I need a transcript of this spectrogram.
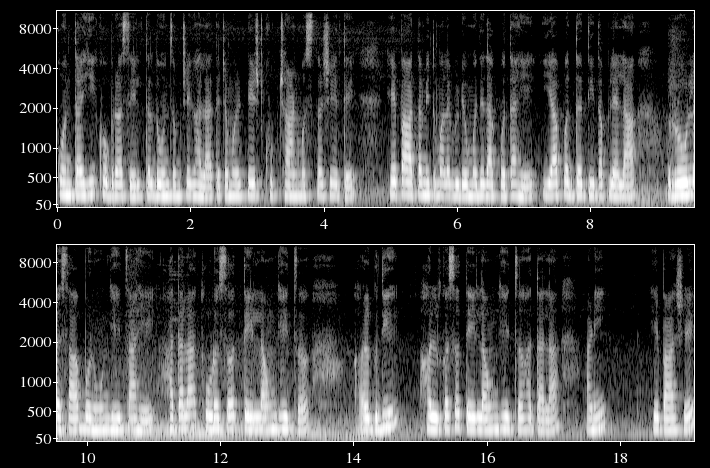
कोणताही खोबरं असेल तर दोन चमचे घाला. त्याच्यामुळे टेस्ट खूप छान मस्त अशी येते. हे पहा आता मी तुम्हाला व्हिडिओमध्ये दाखवत आहे. या पद्धतीत आपल्याला रोल असा बनवून घ्यायचा आहे. हाताला थोडंसं तेल लावून घ्यायचं. अगदी हलकंसं तेल लावून घ्यायचं हाताला. आणि हे पहा असे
